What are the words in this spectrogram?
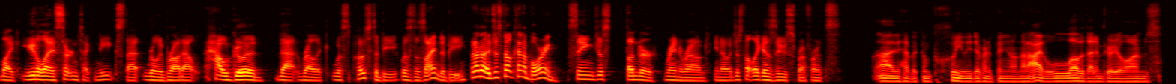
like utilize certain techniques that really brought out how good that relic was supposed to be, was designed to be. I don't know. It just felt kind of boring seeing just thunder rain around. You know, it just felt like a Zeus reference. I have a completely different opinion on that. I love that Imperial Arms.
